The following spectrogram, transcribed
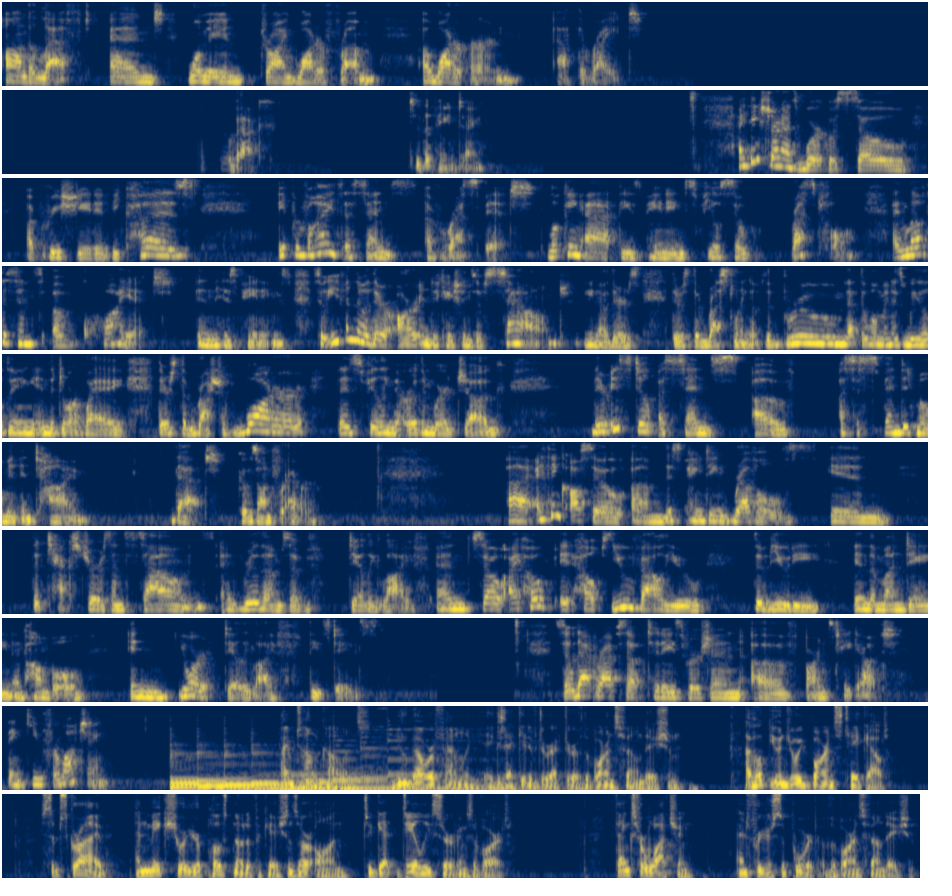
on the left and woman drawing water from a water urn at the right. Let's go back to the painting. I think Chardin's work was so appreciated because it provides a sense of respite. Looking at these paintings feels so restful. I love the sense of quiet in his paintings. So even though there are indications of sound, you know, there's there's the rustling of the broom that the woman is wielding in the doorway, there's the rush of water that's filling the earthenware jug. There is still a sense of a suspended moment in time that goes on forever. Uh, I think also um, this painting revels in the textures and sounds and rhythms of daily life. And so I hope it helps you value the beauty in the mundane and humble in your daily life these days. So that wraps up today's version of Barnes Takeout. Thank you for watching. I'm Tom Collins, Neubauer Family Executive Director of the Barnes Foundation. I hope you enjoyed Barnes Takeout. Subscribe and make sure your post notifications are on to get daily servings of art. Thanks for watching and for your support of the Barnes Foundation.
